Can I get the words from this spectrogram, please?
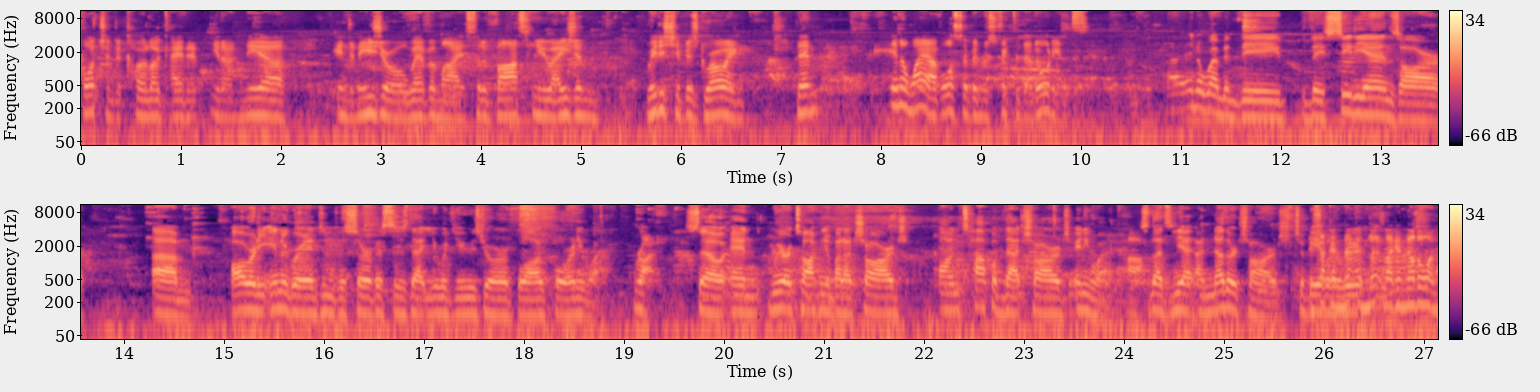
fortune to co-locate it, you know, near Indonesia or wherever my sort of vast new Asian readership is growing, then in a way I've also been restricted that audience. Uh, in a web, the the CDNs are um, already integrated into the services that you would use your blog for anyway. Right. So, and we are talking about a charge on top of that charge anyway. So that's yet another charge to be It's like, able to an, read. like another one,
